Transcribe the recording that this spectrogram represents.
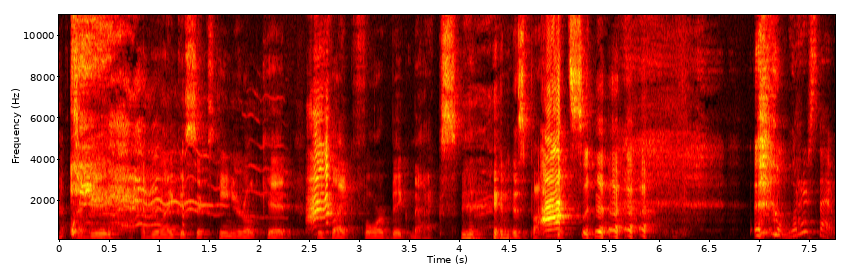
I'd be, I'd be like a sixteen-year-old kid with like four Big Macs in his pockets. Ah! what is that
